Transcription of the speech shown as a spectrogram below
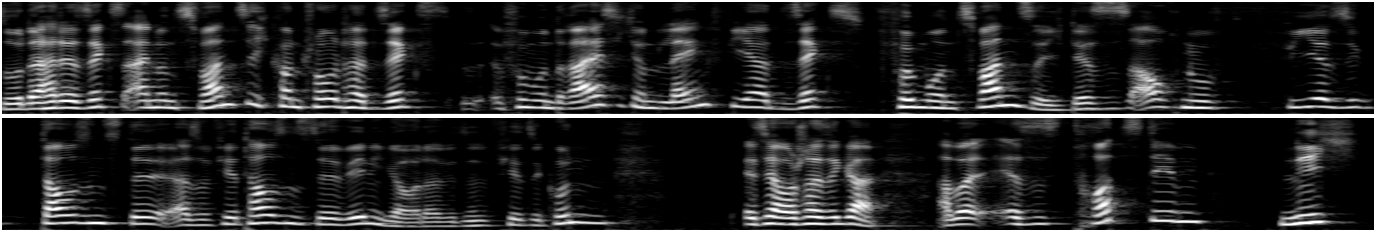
So, da hat er 6,21, Control hat 6,35 und Lengthy hat 6,25. Das ist auch nur 4000 also 4000 weniger oder wir sind 4 Sekunden. Ist ja auch scheißegal. Aber es ist trotzdem nicht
